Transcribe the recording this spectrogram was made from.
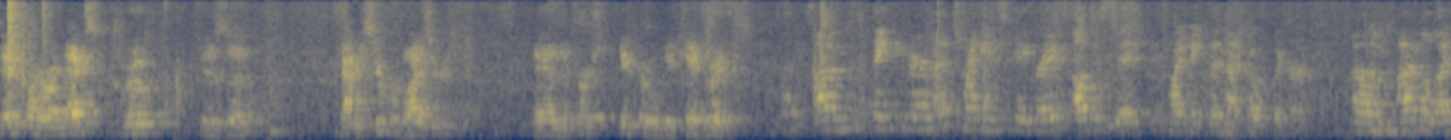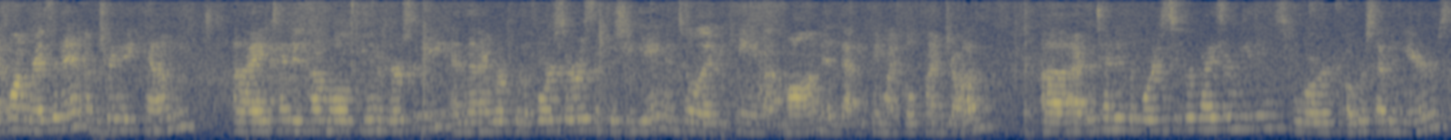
Okay, for our next group is the county supervisors. And the first speaker will be Kay Graves. Um, thank you very much. My name is Kay Graves. I'll just sit, it might make the night go quicker. Um, I'm a lifelong resident of Trinity County. I attended Humboldt University and then I worked for the Forest Service and Fish and Game until I became a mom and that became my full-time job. Uh, I've attended the Board of Supervisor meetings for over seven years.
